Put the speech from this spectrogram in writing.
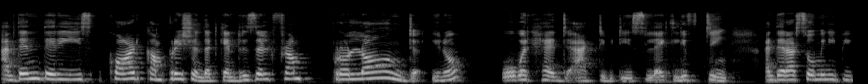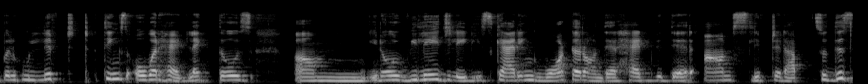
And then there is cord compression that can result from prolonged, you know, overhead activities like lifting. And there are so many people who lift things overhead, like those, um, you know, village ladies carrying water on their head with their arms lifted up. So this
